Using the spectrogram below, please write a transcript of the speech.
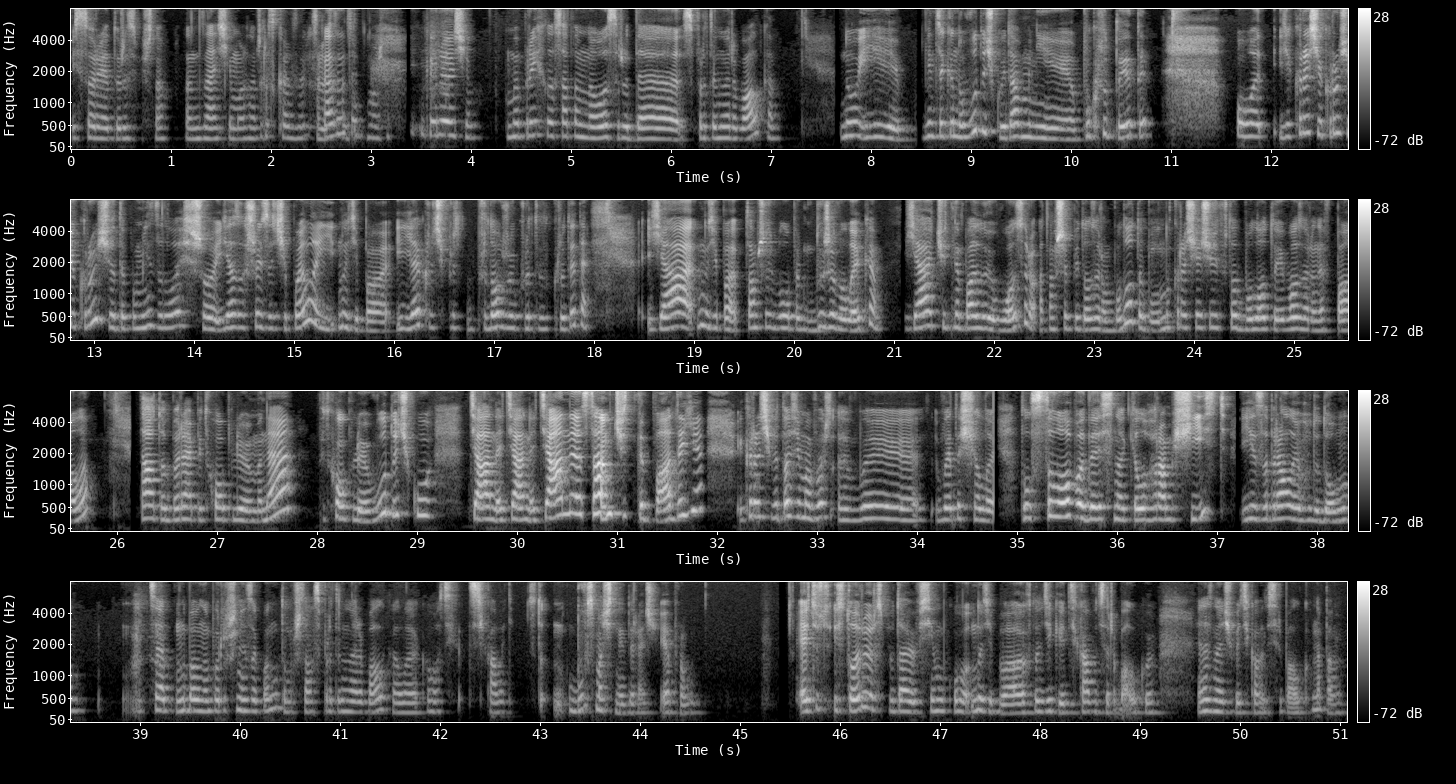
Історія дуже смішна. Не знаю, чи можна. Розказувати? розказувати можна. Коротше, ми приїхали з татом на озеро, де спортивна рибалка. Ну і він закинув вудочку і дав мені покрутити. От, я коротше кручу, кручу, типу мені здалося, що я за щось зачепила, і, ну, типа, і я коротше, продовжую крутити, крутити. Я, ну, типа, там щось було прям дуже велике. Я чуть не падаю в озеро, а там ще під озером болото було. Ну, коротше, я чуть в то болото і в озеро не впала. Тато бере, підхоплює мене, підхоплює вудочку, тяне, тяне, тяне, сам чуть не падає. І коротше, в ітозі ми ви... витащили толстолоба десь на кілограм 6 і забрали його додому. Це, напевно, порушення закону, тому що там спортивна рибалка, але кого цікавить. Був смачний, до речі, я пробую. Я цю історію розповідаю всім, кого, ну, типу, хто тільки цікавиться рибалкою. Я не знаю, чи ви цікавитесь рибалкою, напевно.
